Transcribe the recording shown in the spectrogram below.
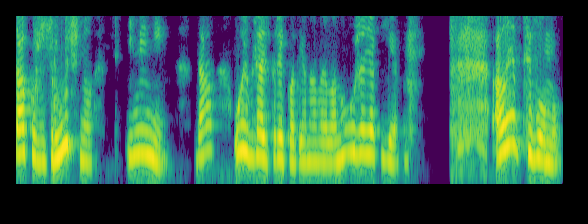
також зручно і мені. Да? Ой, блядь, приклад я навела, ну вже як є. Але в цілому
